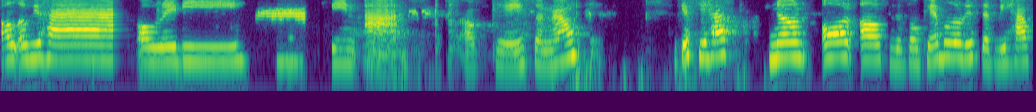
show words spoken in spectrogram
All of you have already been asked. Okay, so now, I guess you have known all of the vocabularies that we have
